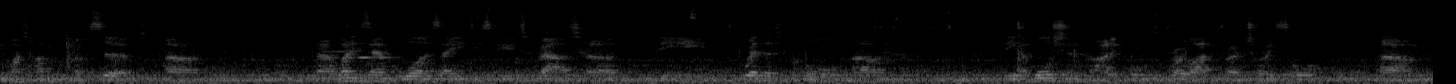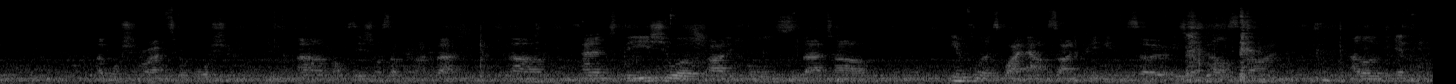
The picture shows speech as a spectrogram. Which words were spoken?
in my time observed. Um, uh, one example was a dispute about, uh, the, whether to call, um, the abortion articles pro-life, pro-choice, or um, abortion rights or abortion um, opposition or something like that. Um, and the issue of articles that are influenced by outside opinions, so Israel Palestine, a lot of the ethnic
